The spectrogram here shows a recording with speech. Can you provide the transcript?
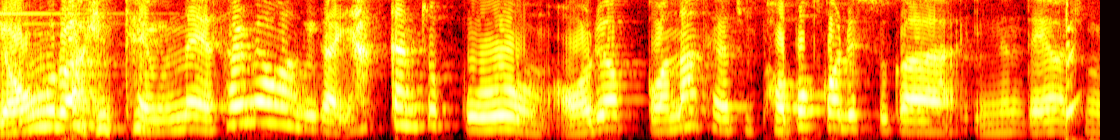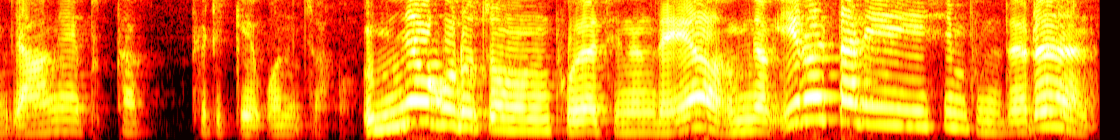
영으로 하기 때문에 설명하기가 약간 조금 어렵거나 제가 좀 버벅거릴 수가 있는데요. 좀 양해 부탁 드릴게요, 먼저. 음력으로 좀 보여지는데요. 음력 1월달이신 분들은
